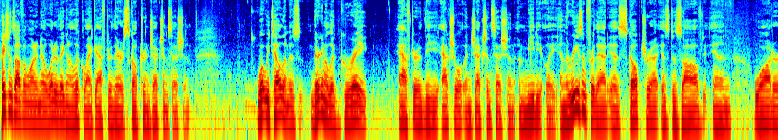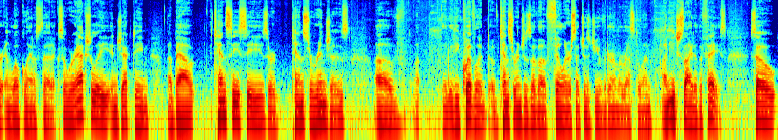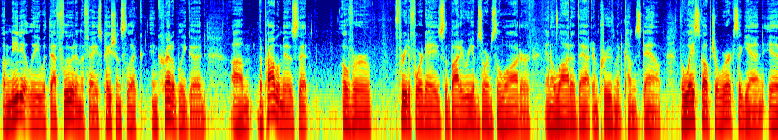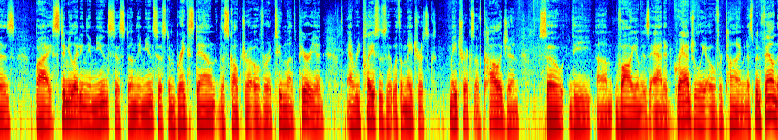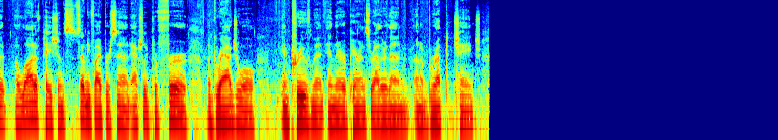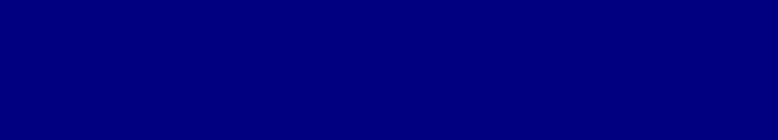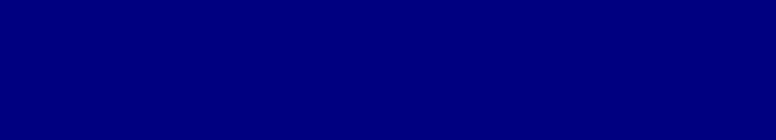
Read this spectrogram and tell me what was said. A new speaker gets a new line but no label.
Patients often want to know what are they going to look like after their Sculptra injection session. What we tell them is they're going to look great after the actual injection session immediately. And the reason for that is Sculptra is dissolved in water and local anesthetic. So we're actually injecting about 10 cc's or 10 syringes of uh, the equivalent of 10 syringes of a filler such as Juvederm or Restylane on each side of the face. So immediately with that fluid in the face, patients look incredibly good. Um, the problem is that over three to four days, the body reabsorbs the water and a lot of that improvement comes down. The way Sculptra works again is by stimulating the immune system. The immune system breaks down the Sculptra over a two month period and replaces it with a matrix, matrix of collagen so the um, volume is added gradually over time. And it's been found that a lot of patients, 75%, actually prefer a gradual improvement in their appearance rather than an abrupt change.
